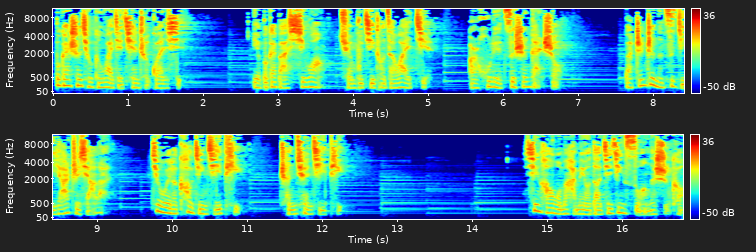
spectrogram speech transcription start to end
不该奢求跟外界牵扯关系。也不该把希望全部寄托在外界，而忽略自身感受，把真正的自己压制下来，就为了靠近集体，成全集体。幸好我们还没有到接近死亡的时刻，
